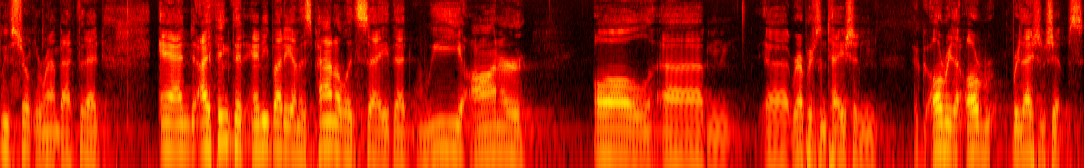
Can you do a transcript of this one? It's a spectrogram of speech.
we've circled around back to that. And I think that anybody on this panel would say that we honor all um, uh, representation, all, re- all relationships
